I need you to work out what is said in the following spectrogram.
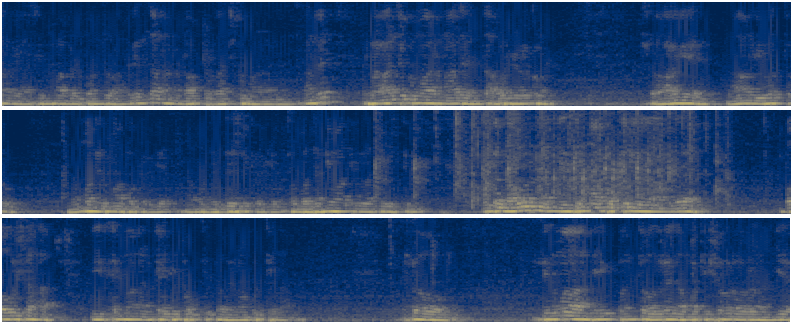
ನನಗೆ ಆ ಸಿನಿಮಾಗಳು ಬಂದು, ಅದರಿಂದ ನನ್ನ ಡಾಕ್ಟರ್ ರಾಜ್ಕುಮಾರ್ ಅಂತ. ಅಂದರೆ ರಾಜಕುಮಾರನಾದೆ ಅಂತ ಅವ್ರು ಹೇಳ್ಕೊಂಡು. ಸೊ ಹಾಗೆ ನಾನು ಇವತ್ತು ನಮ್ಮ ನಿರ್ಮಾಪಕರಿಗೆ, ನಮ್ಮ ನಿರ್ದೇಶಕರಿಗೆ ತುಂಬ ಧನ್ಯವಾದಗಳನ್ನು ತಿಳಿಸ್ತೀನಿ. ಯಾಕಂದ್ರೆ ಅವರು ನನಗೆ ಸಿನಿಮಾ ಕೊಟ್ಟಿರಲಿಲ್ಲ ಅಂದರೆ ಬಹುಶಃ ಈ ಸಿನಿಮಾ ನನ್ನ ಕೈ ಬಿಟ್ಟು ಹೋಗ್ತಿತ್ತೋ ಏನೋ ಗೊತ್ತಿಲ್ಲ. ಸೊ ಸಿನಿಮಾ ಹೇಗೆ ಬಂತು ಅಂದರೆ ನಮ್ಮ ಕಿಶೋರ್ ಅವರು ನನಗೆ,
